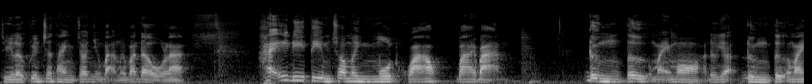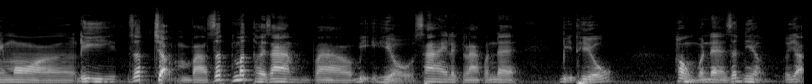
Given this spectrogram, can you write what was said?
Thì lời khuyên chân thành cho những bạn mới bắt đầu là hãy đi tìm cho mình một khóa học bài bản. Đừng tự mày mò, được chưa? Đừng tự mày mò đi rất chậm và rất mất thời gian và bị hiểu sai lệch lạc vấn đề, bị thiếu hỏng vấn đề rất nhiều, được chưa?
